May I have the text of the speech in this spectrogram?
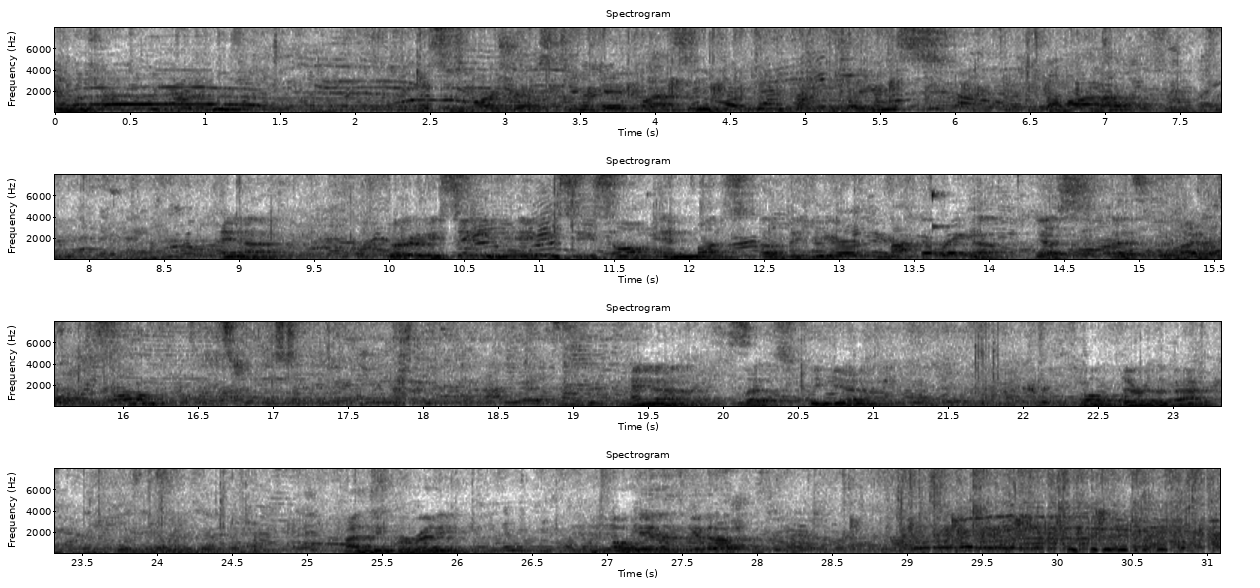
In the front of the curtain, Mrs. Marshall's TK class in the front of the curtain, please. Come on up. And they're going to be singing the ABC song in months of the year Macarena. Yes, that's the title of the song. And let's begin. Oh, they're in the back. I think we're ready. Okay, let's give it up. Gracias.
